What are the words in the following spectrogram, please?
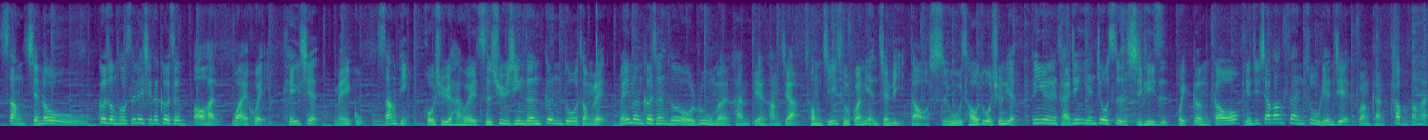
上线喽！各种投资类型的课程，包含外汇、K 线、美股、商品，后续还会持续新增更多种类。每一门课程都有入门和变行。家从基础观念建立到实物操作训练，订阅财经研究室 CP 值会更高哦。点击下方赞助连接，观看 TOP 方案。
